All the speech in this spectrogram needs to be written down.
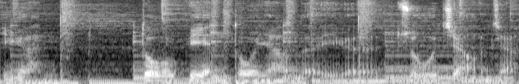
一个很多变多样的一个主角这样。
